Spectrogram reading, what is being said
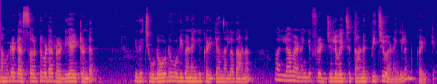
നമ്മുടെ ഡെസേർട്ട് ഇവിടെ റെഡി ആയിട്ടുണ്ട്. ഇത് ചൂടോടുകൂടി വേണമെങ്കിൽ കഴിക്കാൻ നല്ലതാണ്. അല്ല വേണമെങ്കിൽ ഫ്രിഡ്ജിൽ വെച്ച് തണുപ്പിച്ച് വേണമെങ്കിലും കഴിക്കാം.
